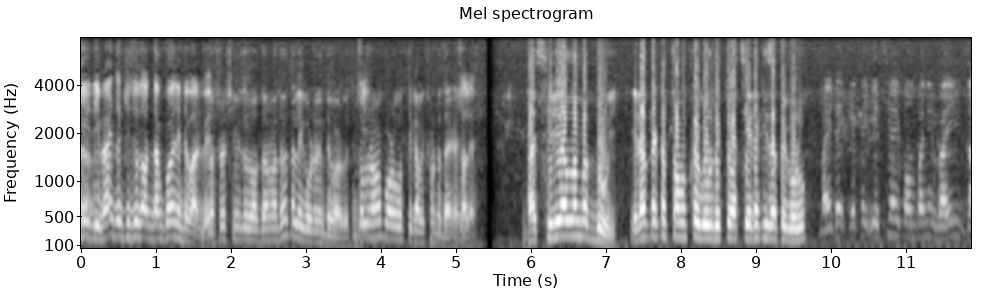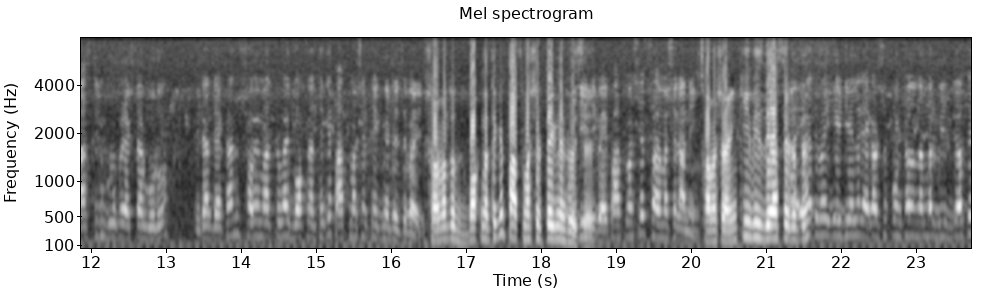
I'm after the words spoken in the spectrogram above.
জি জি ভাই তো কিছু দরদাম করে নিতে পারবে। দর্শকরা সীমিত দরদার মাধ্যমে তাহলে গরুটা নিতে পারবে। চলুন আমরা পরবর্তী কালেকশনটা দেখাই। চলে। ভাই সিরিয়াল নাম্বার দুই। এটাও তো একটা চমৎকার গরু দেখতে পাচ্ছি। এটা কি জাতের গরু? ভাই এটা একটা এসিআই কোম্পানির ভাই জাস্টিন গ্রুপের একটা গরু। এটা দেখান সবে মাত্র ভাই বকনা থেকে পাঁচ মাসের প্রেগনেন্ট হয়েছে ভাই। সবেমাত্র বকনা থেকে পাঁচ মাসের প্রেগনেন্ট জি হয়েছে। জি ভাই পাঁচ মাসের ছয় মাসের রানিং ছয় মাসের আগে কি বীজ দেওয়া আছে এটাতে? এটাতে ভাই এডিএল এর এগারোশো পঞ্চান্ন নাম্বার বীজ দেওয়া আছে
